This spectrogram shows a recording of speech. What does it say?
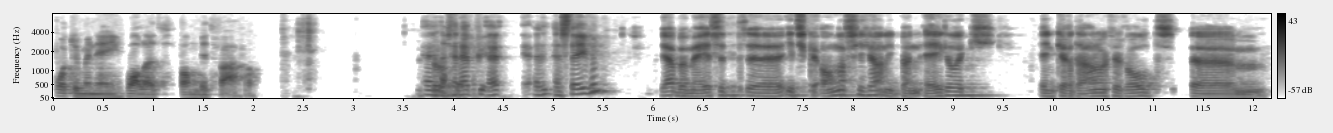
Portemonnee Wallet van Bitfavo. En, en, heb je, en Steven? Ja, bij mij is het uh, iets anders gegaan. Ik ben eigenlijk in Cardano gerold um,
